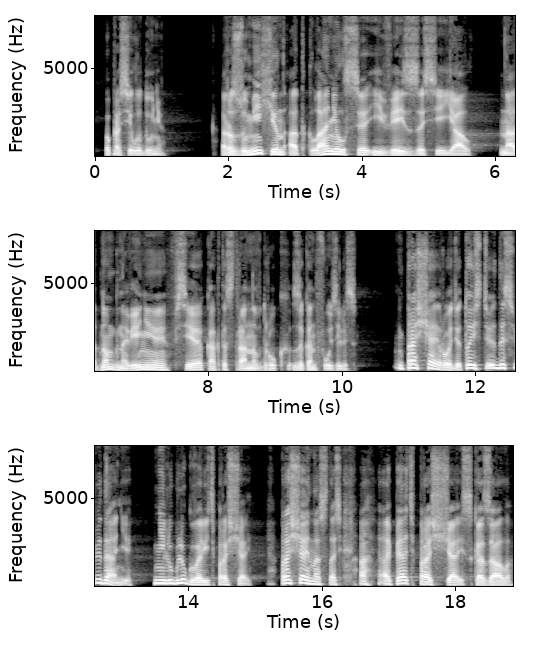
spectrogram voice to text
— попросила Дуня. Разумихин откланялся и весь засиял. На одно мгновение все как-то странно вдруг законфузились. «Прощай, Родя, то есть до свидания. Не люблю говорить «прощай». «Прощай, Настась». А, опять «прощай», — сказала.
